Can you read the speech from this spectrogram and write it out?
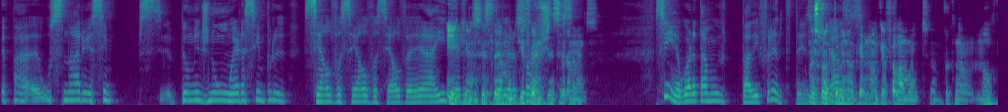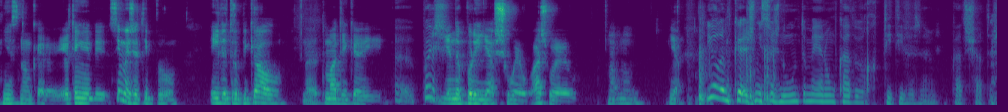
epá, o cenário é sempre, pelo menos no 1, era sempre selva, selva, selva. Era aí, e aqui não sei se é muito diferente, sinceramente. Sim, agora está tá diferente. Tens mas pronto, também não quero, não quero falar muito, porque não, não conheço, não quero. Eu tenho. Sim, mas é tipo a ilha tropical, a temática e, uh, e anda por aí, acho eu. Acho eu. Não, não, yeah. E eu lembro que as missões no 1 também eram um bocado repetitivas, eram um bocado chatas.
